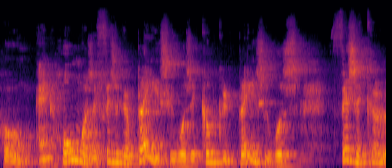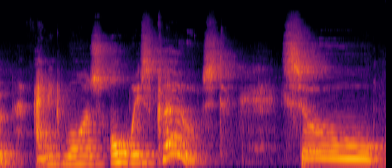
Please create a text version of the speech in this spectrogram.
home, and home was a physical place, it was a concrete place, it was physical, and it was always closed. So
